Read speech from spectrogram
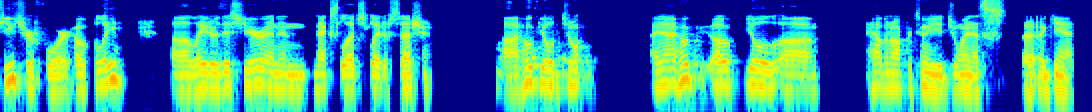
future for it, hopefully, uh, later this year and in next legislative session. I hope you'll join, and I hope hope you'll um, have an opportunity to join us uh, again.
